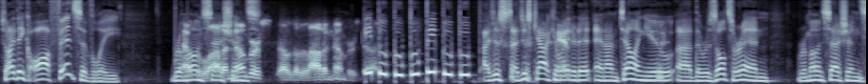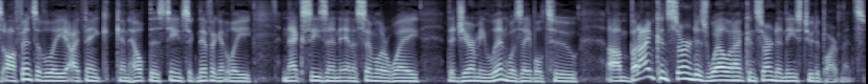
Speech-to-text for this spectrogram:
So I think offensively, Ramon that was a Sessions. Numbers. That was a lot of numbers. Beep Doug. boop boop boop beep boop boop. I just I just calculated it, and I'm telling you, uh, the results are in. Ramon Sessions offensively, I think, can help this team significantly next season in a similar way that Jeremy Lin was able to. Um, but I'm concerned as well, and I'm concerned in these two departments.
